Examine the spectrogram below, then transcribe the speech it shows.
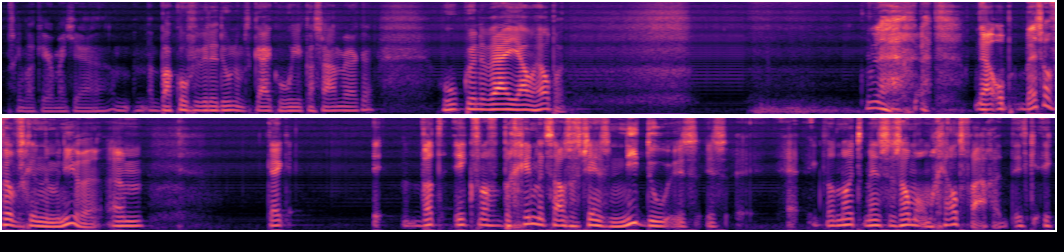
misschien wel een keer met je een, een bak koffie willen doen om te kijken hoe je kan samenwerken. Hoe kunnen wij jou helpen? nou, op best wel veel verschillende manieren. Ehm, kijk, wat ik vanaf het begin met Sounds of Change niet doe, is, is eh, ik wil nooit mensen zomaar om geld vragen. Ik, ik,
